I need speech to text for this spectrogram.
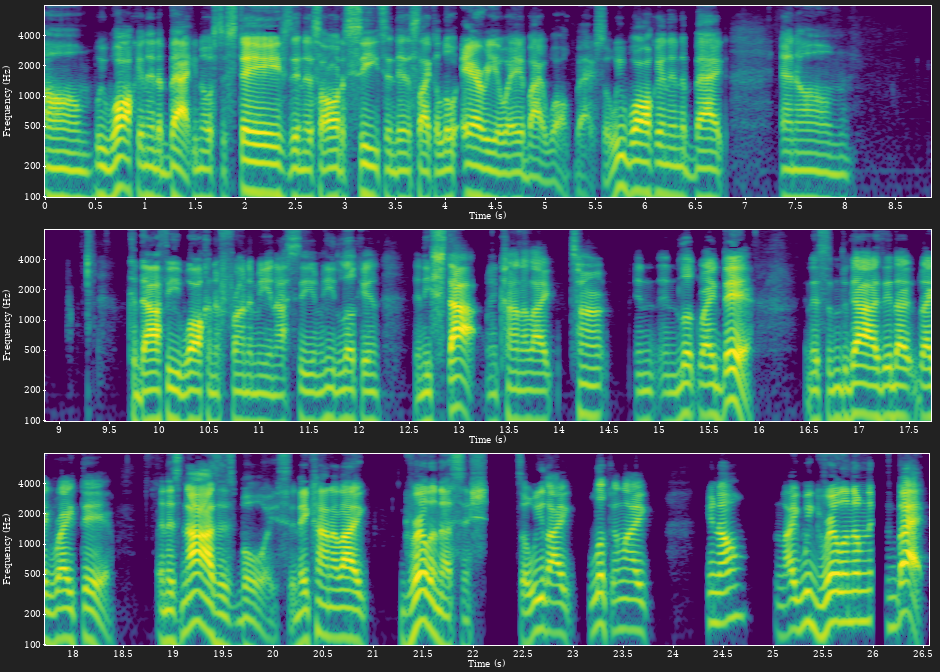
Um, we walking in the back. You know, it's the stage, then it's all the seats, and then it's like a little area where everybody walk back. So we walking in the back, and um, Kadafi walking in front of me, and I see him. He looking, and he stopped and kind of like turned and, and looked right there. And there's some guys they like, like right there, and it's Nas's boys, and they kind of like grilling us and shit. So we like looking like, you know, like we grilling them back,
